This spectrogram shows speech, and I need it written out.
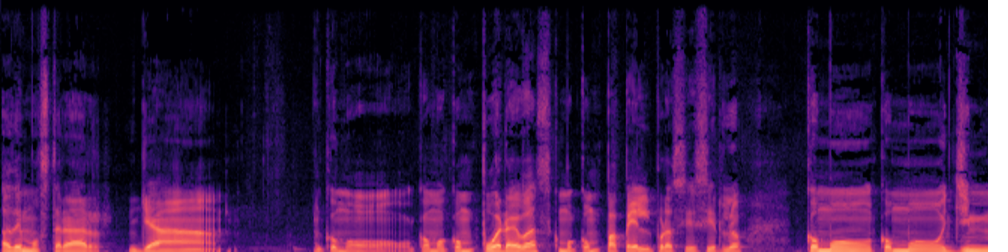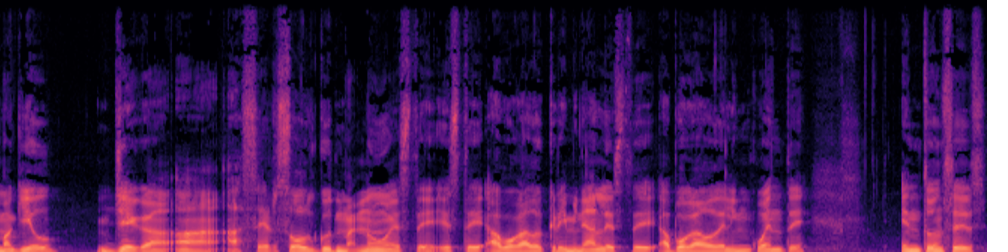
a demostrar ya como, como con pruebas, como con papel, por así decirlo, como, como Jim McGill llega a, a ser Saul Goodman, ¿no? Este, este abogado criminal, este abogado delincuente. Entonces,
